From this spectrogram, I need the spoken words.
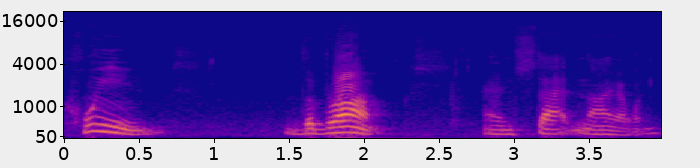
Queens, the Bronx, and Staten Island.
